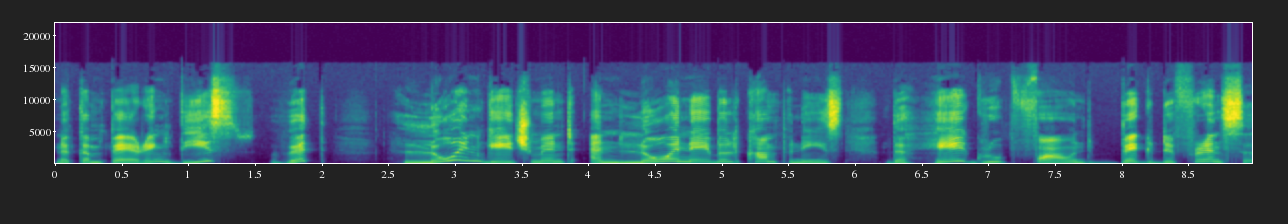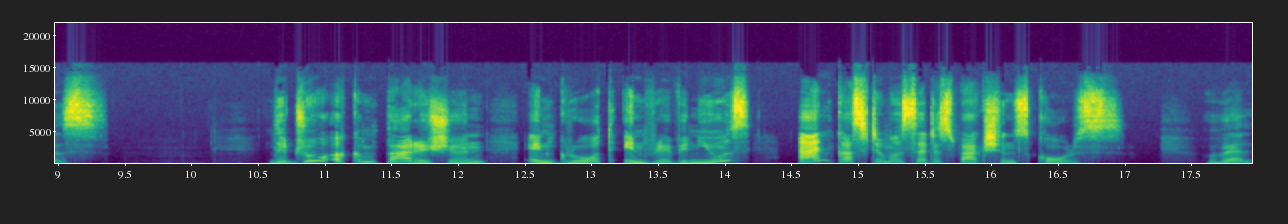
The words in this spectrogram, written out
Now, comparing these with low engagement and low enabled companies, the Hay Group found big differences. They drew a comparison in growth in revenues and customer satisfaction scores. Well,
